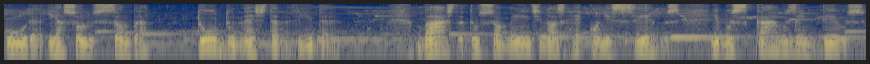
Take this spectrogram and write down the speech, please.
cura e a solução para tudo nesta vida. Basta tão somente nós reconhecermos e buscarmos em Deus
